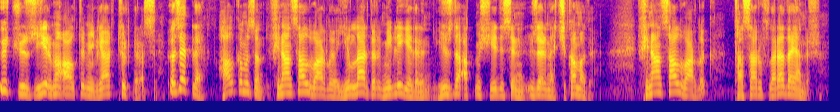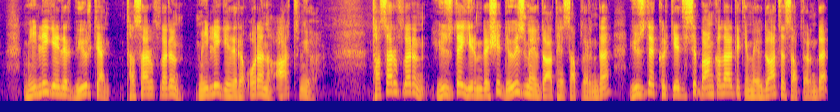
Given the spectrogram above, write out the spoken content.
326 milyar Türk lirası. Özetle halkımızın finansal varlığı yıllardır milli gelirin %67'sinin üzerine çıkamadı. Finansal varlık tasarruflara dayanır. Milli gelir büyürken tasarrufların milli gelire oranı artmıyor. Tasarrufların %25'i döviz mevduat hesaplarında, %47'si bankalardaki mevduat hesaplarında,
